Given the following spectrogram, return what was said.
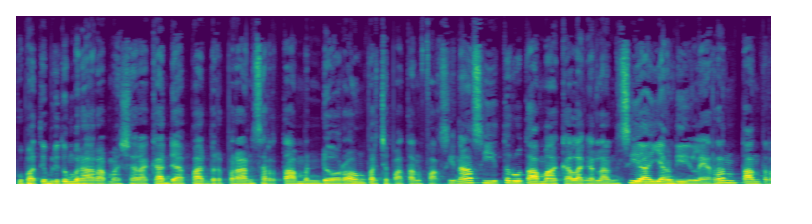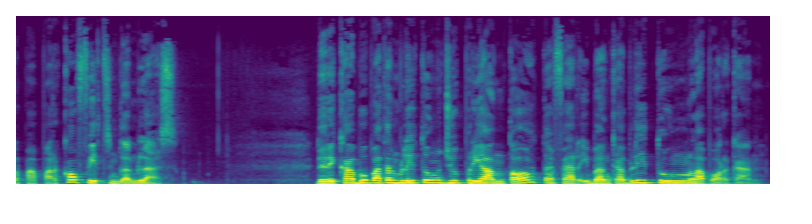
Bupati Belitung berharap masyarakat dapat berperan serta mendorong percepatan vaksinasi terutama kalangan lansia yang dinilai rentan terpapar COVID-19. Dari Kabupaten Belitung, Juprianto, TVRI Bangka Belitung melaporkan.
